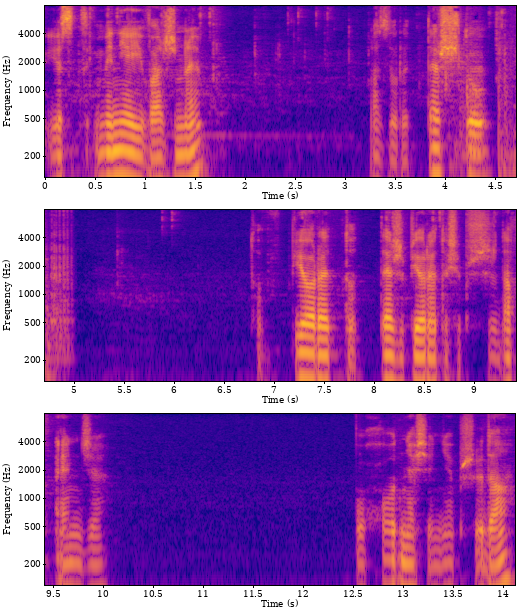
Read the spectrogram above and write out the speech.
jest mniej ważny. Lazury też tu. To biorę, to też biorę, to się przyda w endzie. Pochodnia się nie przyda.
